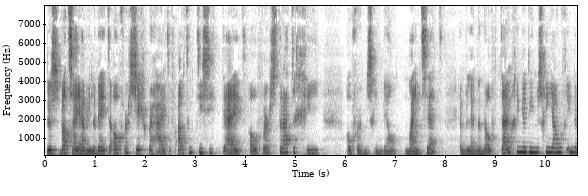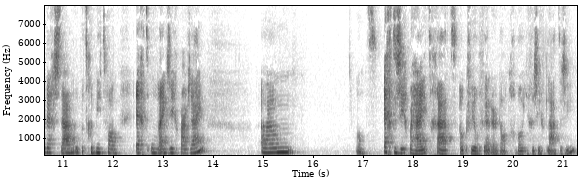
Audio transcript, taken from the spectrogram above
Dus wat zou jij willen weten over zichtbaarheid of authenticiteit, over strategie, over misschien wel mindset en belemmerende overtuigingen die misschien jou nog in de weg staan op het gebied van echt online zichtbaar zijn? Ehm, want echte zichtbaarheid gaat ook veel verder dan gewoon je gezicht laten zien.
